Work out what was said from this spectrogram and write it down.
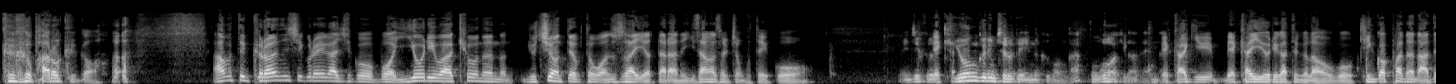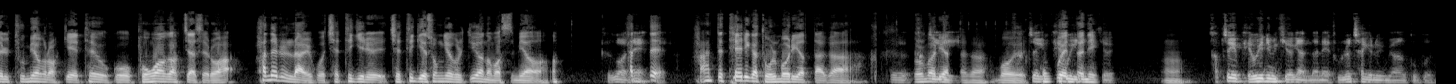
그거, 바로 그거. 아무튼 그런 식으로 해가지고, 뭐, 이오리와 쿄는 유치원 때부터 원수 사이였다라는 이상한 설정부터 있고, 왠지 그 메카- 귀여운 그림체로 돼 있는 그건가? 본 것 같기도 하네. 메카기, 메카 이오리 같은 거 나오고, 김과파는 아들 두 명을 어깨에 태우고, 봉화각 자세로 하, 하늘을 날고, 제트기를, 제트기의 속력을 뛰어넘었으며, 그거네. 한때, 한때 테리가 돌머리였다가, 그 돌머리였다가, 뭐, 공부했더니, 기억, 어, 갑자기 배우 이름이 기억이 안 나네. 돌려차기로 유명한 그분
